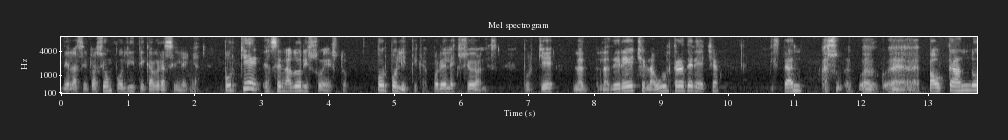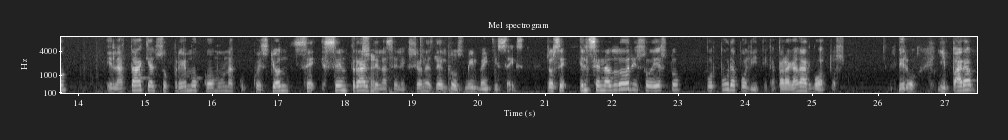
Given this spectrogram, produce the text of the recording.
de la situación política brasileña. ¿Por qué el senador hizo esto? Por política, por elecciones, porque la, derecha y la ultraderecha están eh, eh, pautando el ataque al Supremo como una cuestión central de las elecciones del 2026. Entonces, el senador hizo esto por pura política, para ganar votos, pero y para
